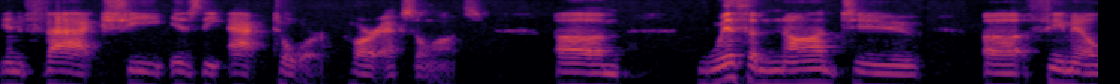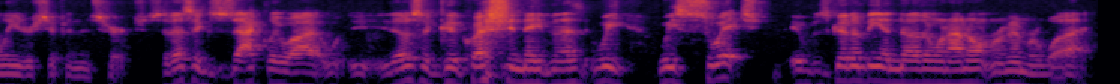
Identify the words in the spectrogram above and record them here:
In fact she is the actor par excellence. Um, with a nod to uh, female leadership in the church. So that's exactly why that was a good question nathan. That's, we we switched. It was going to be another one. I don't remember what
